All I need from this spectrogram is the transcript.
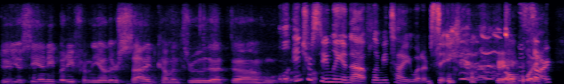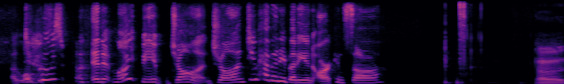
Do you see anybody from the other side coming through that? Uh, Well, interestingly enough, let me tell you what I'm seeing. Okay. Oh, boy. Sorry. I love this. And it might be John. John, do you have anybody in Arkansas? Uh,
